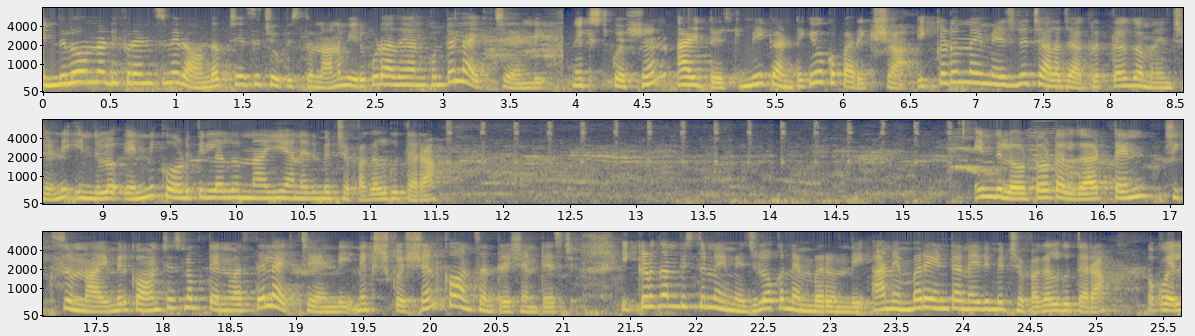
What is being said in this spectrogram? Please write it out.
ఇందులో ఉన్న డిఫరెన్స్ని రౌండప్ చేసి చూపిస్తున్నాను. మీరు కూడా అదే అనుకుంటే లైక్ చేయండి. నెక్స్ట్ క్వశ్చన్ ఐ టెస్ట్ మీ కంటికి ఒక పరీక్ష. ఇక్కడున్న ఇమేజ్ని చాలా జాగ్రత్తగా గమనించండి. ఇందులో ఎన్ని కోడి పిల్లలు ఉన్నాయి అనేది మీరు చెప్పగలుగుతారా? ఇందులో టోటల్గా టెన్ చిక్స్ ఉన్నాయి. మీరు కౌంట్ చేసినప్పుడు టెన్ వస్తే లైక్ చేయండి. నెక్స్ట్ క్వశ్చన్ కాన్సన్ట్రేషన్ టెస్ట్ ఇక్కడ కనిపిస్తున్న ఇమేజ్లో ఒక నెంబర్ ఉంది. ఆ నెంబర్ ఏంటనేది మీరు చెప్పగలుగుతారా? ఒకవేళ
